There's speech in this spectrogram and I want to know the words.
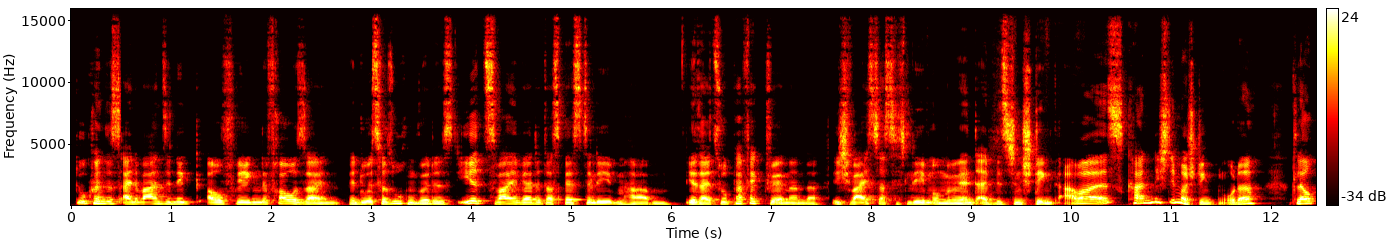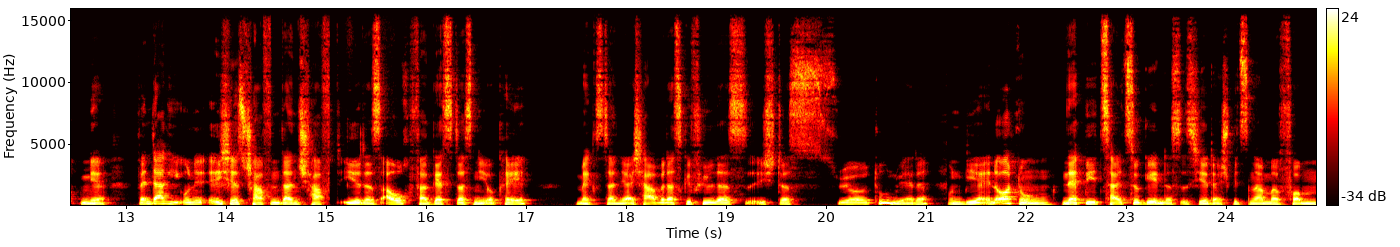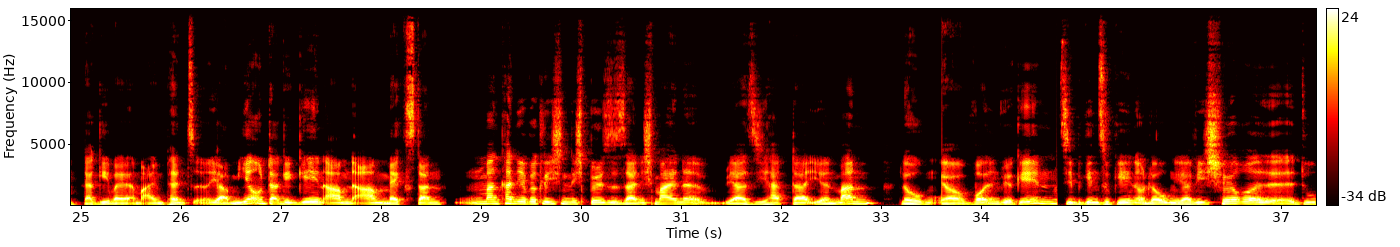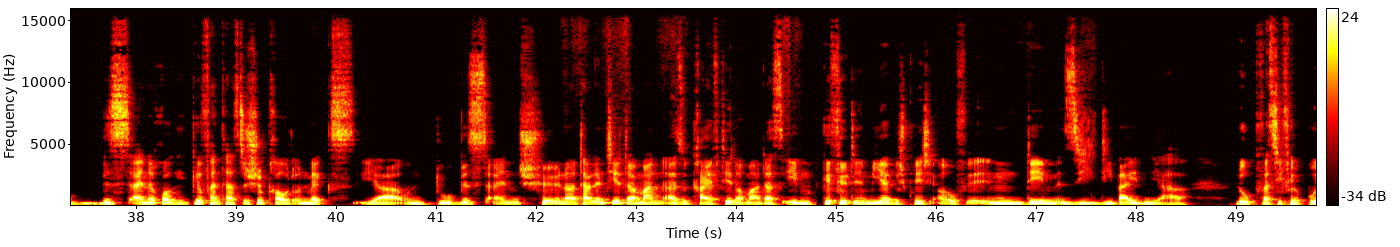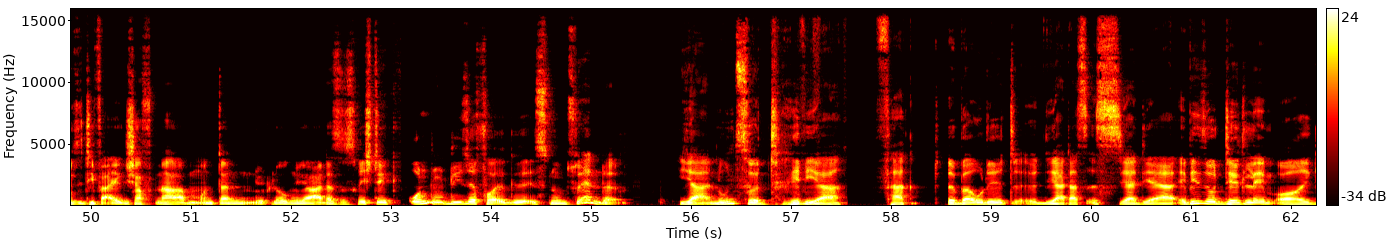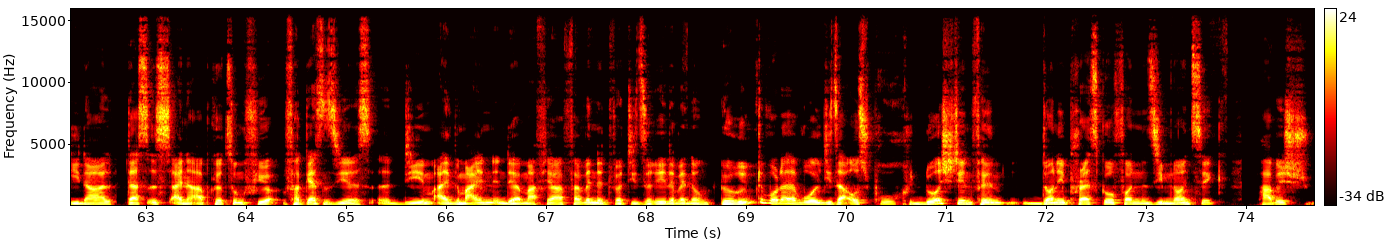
Du könntest eine wahnsinnig aufregende Frau sein, wenn du es versuchen würdest. Ihr zwei werdet das beste Leben haben. Ihr seid so perfekt füreinander. Ich weiß, dass das Leben im Moment ein bisschen stinkt, aber es kann nicht immer stinken, oder? Glaubt mir, wenn Dagi und ich es schaffen, dann schafft ihr das auch. Vergesst das nie, okay? Max dann, ja, ich habe das Gefühl, dass ich das ja, tun werde. Und mir in Ordnung. Nappy, Zeit zu gehen. Das ist hier der Spitzname vom Dagi, weil er im einen pennt. Ja, mir und Dagi gehen Arm in Arm. Max dann. Man kann ihr wirklich nicht böse sein. Ich meine, ja, sie hat da ihren Mann. Logan, ja, wollen wir gehen? Sie beginnen zu gehen und Logan, ja, wie ich höre, du bist eine rockige, fantastische Braut. Und Max, ja, und du bist ein schöner, talentierter Mann. Also greift hier nochmal das eben geführte Mia-Gespräch auf, in dem sie die beiden ja lobt, was sie für positive Eigenschaften haben und dann Logan, ja, das ist richtig. Und diese Folge ist nun zu Ende. Ja, nun zur Trivia. Fact About It, ja, das ist ja der Episodentitel im Original. Das ist eine Abkürzung für Vergessen Sie es, die im Allgemeinen in der Mafia verwendet wird, diese Redewendung. Berühmt wurde wohl dieser Ausspruch durch den Film Donnie Presco von 97. Habe ich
